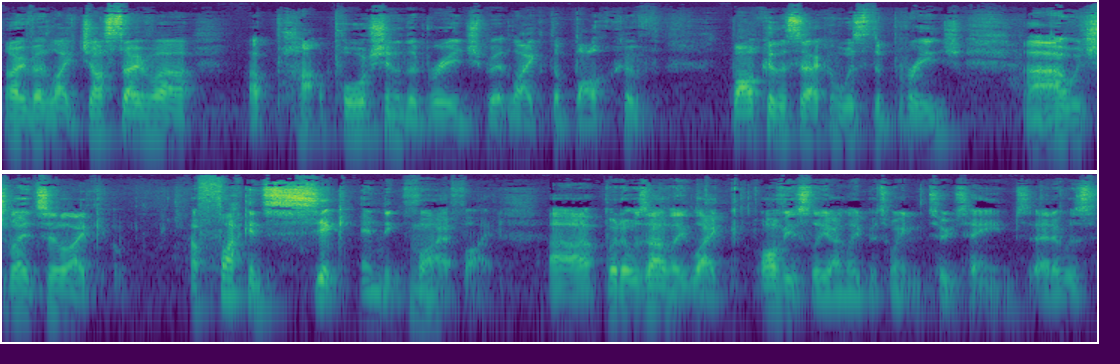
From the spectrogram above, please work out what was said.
over like just over a p- portion of the bridge, but like the bulk of bulk of the circle was the bridge, uh, which led to like a fucking sick ending firefight. Uh, but it was only like obviously only between two teams, and it was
